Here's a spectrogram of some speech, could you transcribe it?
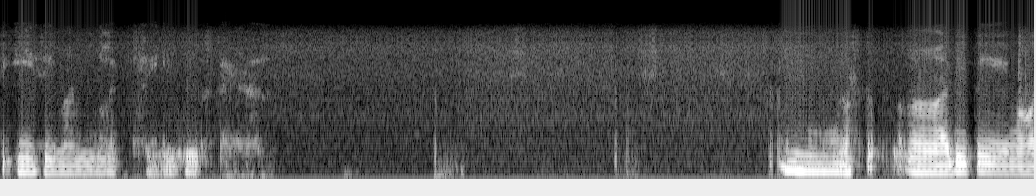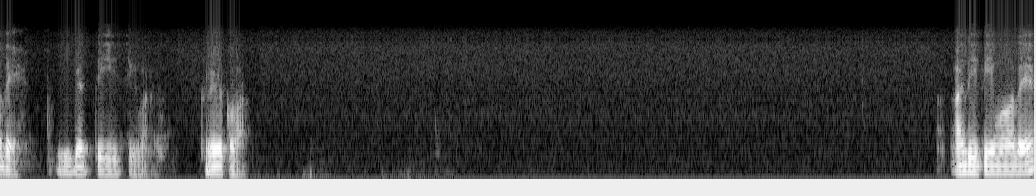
the easy one? Let's see who's there. Mm, अस्तु uh, अदिति महोदय you get the easy one. Three o'clock. अदिति महोदय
